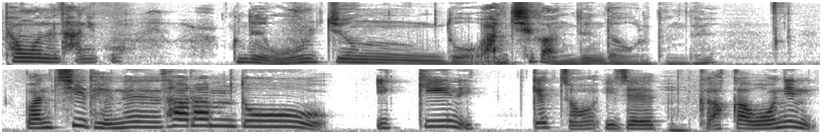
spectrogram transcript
병원을 다니고. 근데 우울증도 완치가 안 된다고 그러던데? 완치되는 사람도 있긴 있겠죠. 이제 음. 그 아까 원인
